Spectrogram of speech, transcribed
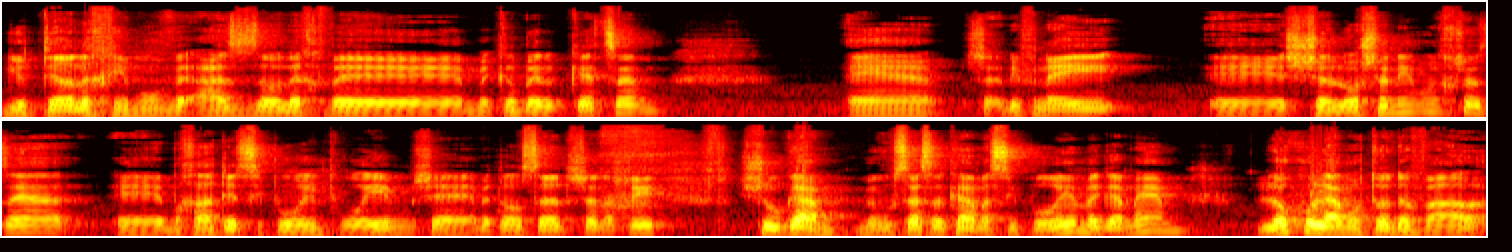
יותר לחימום ואז זה הולך ומקבל קצב. אה, לפני אה, שלוש שנים אני חושב שזה היה אה, בחרתי את סיפורים פרועים בתור סרט שלי שהוא גם מבוסס על כמה סיפורים וגם הם לא כולם אותו דבר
